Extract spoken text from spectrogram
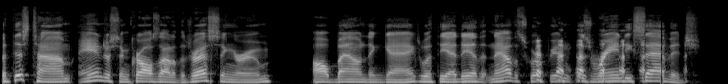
But this time, Anderson crawls out of the dressing room, all bound and gagged, with the idea that now the Scorpion was Randy Savage,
